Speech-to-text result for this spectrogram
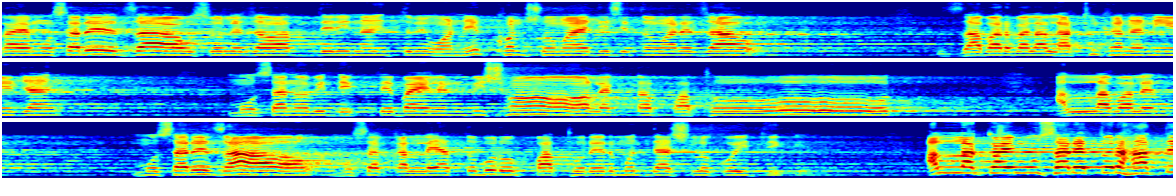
কয় মুসারে যাও, চলে যাওয়ার দেরি নাই, তুমি অনেকক্ষণ সময় দিছি তোমারে, যাও। যাবার বেলা লাঠিখানা নিয়ে যায়। মুসা নবী দেখতে পাইলেন বিশাল একটা পাথর। আল্লাহ বলেন, মুসারে যাও, মুসা কাল্লে এত বড় পাথরের মধ্যে আসলো কই থেকে? আল্লাহ কয়, মুসারে তোর হাতে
